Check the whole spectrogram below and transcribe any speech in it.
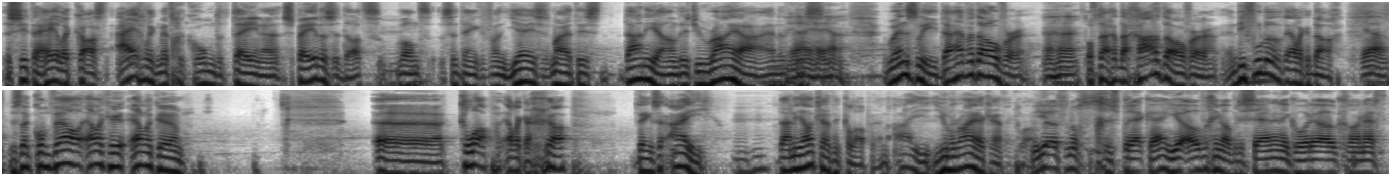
zit de hele cast eigenlijk met gekromde tenen. Spelen ze dat? Want ze denken van, jezus, maar het is Daniel en het is Uriah en het Ja, is ja, ja. Wensley. Daar hebben we het over. Uh-huh. Of daar, daar gaat het over. En die voelen dat elke dag. Ja. Dus dan komt wel elke, elke eh, klap, elke grap. Denken ze, ai. Daniel krijgt een klap. En ai, Uriah krijgt een klap. Maar jullie hadden vanochtend een gesprek hè, hierover, ging over de scène. En ik hoorde ook gewoon echt een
